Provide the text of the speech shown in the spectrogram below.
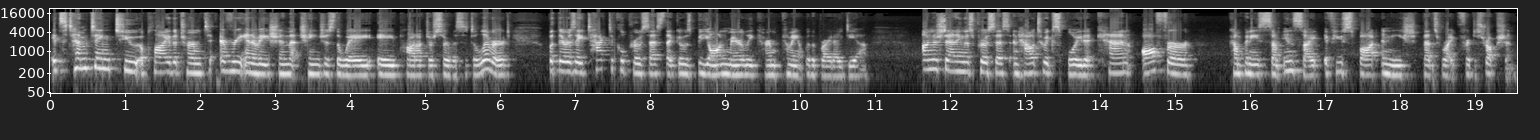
It's tempting to apply the term to every innovation that changes the way a product or service is delivered, but there is a tactical process that goes beyond merely com- coming up with a bright idea. Understanding this process and how to exploit it can offer companies some insight if you spot a niche that's ripe for disruption.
